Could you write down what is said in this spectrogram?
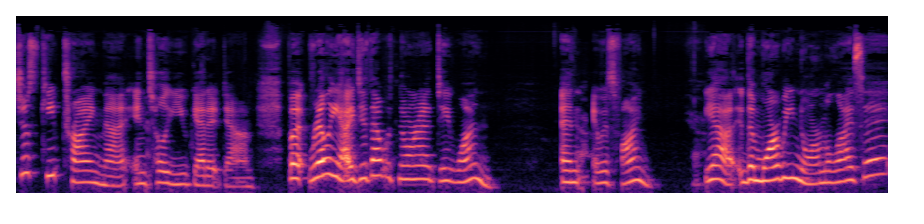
just keep trying that until you get it down. But really, I did that with Nora day one and it was fine. Yeah. yeah the more we normalize it,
